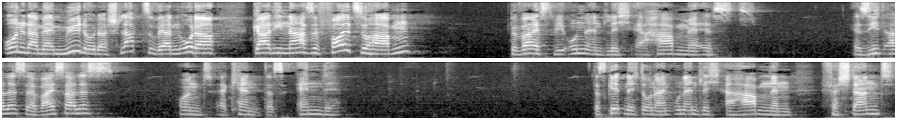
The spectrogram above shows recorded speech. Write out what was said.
ohne dabei müde oder schlapp zu werden oder gar die Nase voll zu haben, beweist, wie unendlich erhaben er ist. Er sieht alles, er weiß alles und erkennt das Ende. Das geht nicht ohne einen unendlich erhabenen Verstand.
